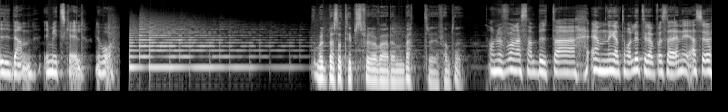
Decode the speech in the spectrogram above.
i, den, i midscale nivå. Vad är ditt bästa tips för att göra världen bättre i framtiden? Ja, nu får jag nästan byta ämne helt och hållet till jag på att säga. Alltså,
